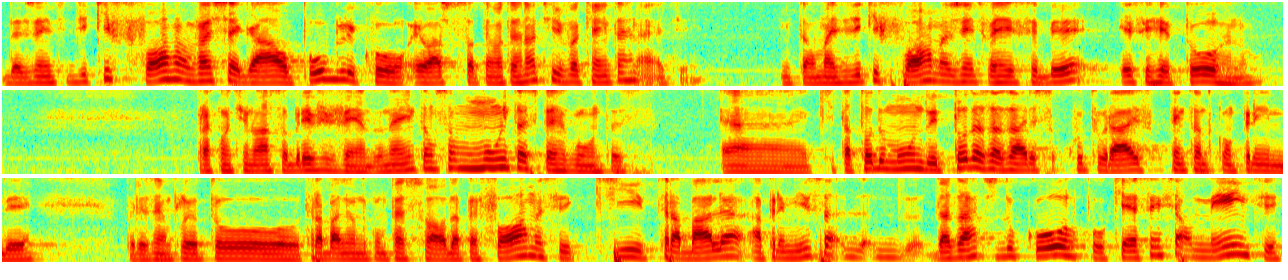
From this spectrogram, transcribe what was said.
da gente de que forma vai chegar ao público, eu acho que só tem uma alternativa, que é a internet. Então, mas de que forma a gente vai receber esse retorno para continuar sobrevivendo, né? Então são muitas perguntas é, que está todo mundo e todas as áreas culturais tentando compreender. Por exemplo, eu estou trabalhando com o pessoal da performance que trabalha a premissa das artes do corpo, que é essencialmente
